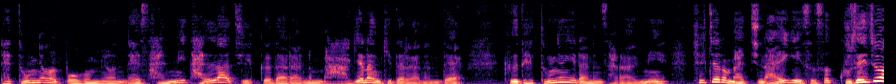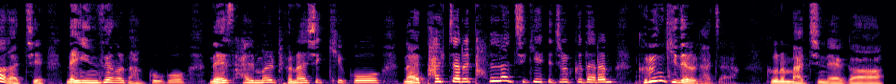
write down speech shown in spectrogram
대통령을 뽑으면 내 삶이 달라질 거다라는 막연한 기대를 하는데 그 대통령이라는 사람이 실제로 마치 나에게 있어서 구세주와 같이 내 인생을 바꾸고 내 삶을 변화시키고 나의 팔자를 달라지게 해줄 거다라는 그런 기대를 가져요. 그거는 마치 내가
